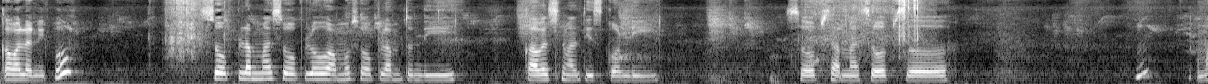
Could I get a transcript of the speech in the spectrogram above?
కావాలా నీకు? సోప్లమ్మ సోపులు అమ్మ సోపులు అమ్ముతుంది. కావలసిన వాళ్ళు తీసుకోండి. సోప్స్ అమ్మ సోప్స్. అమ్మ?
